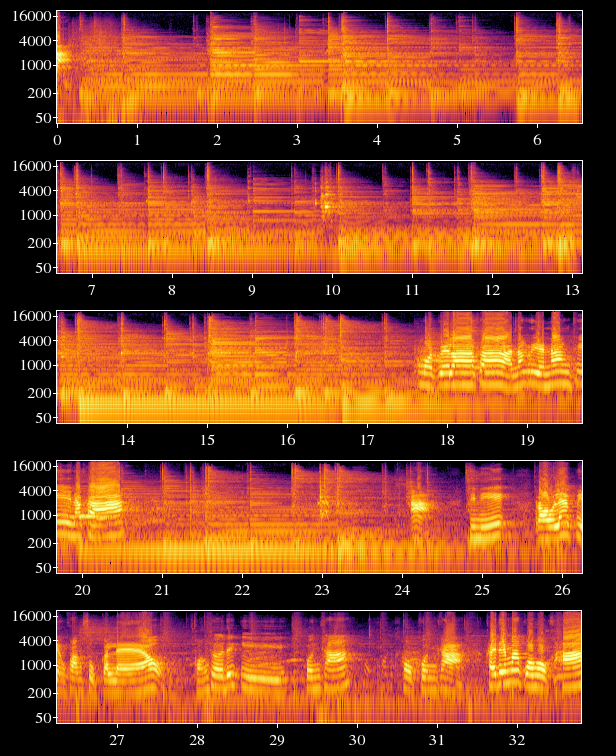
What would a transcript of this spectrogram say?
เราแลกเปลี่ยนความสุขกันแล้ว ของเธอได้กี่คนคะหกคนค่ะ ใครได้มากกว่าหกคะ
